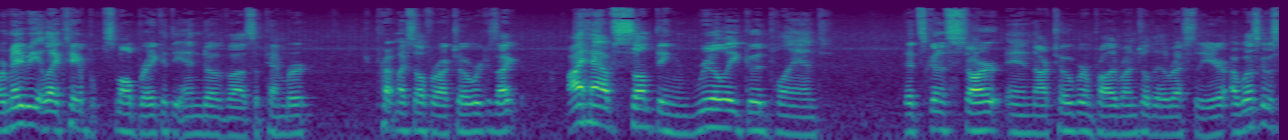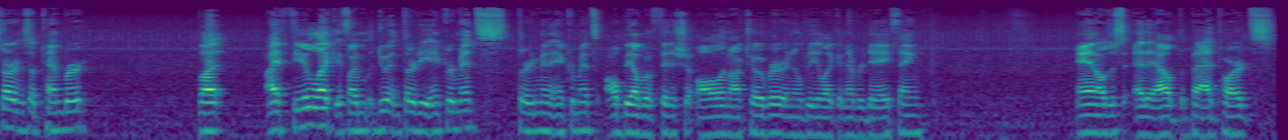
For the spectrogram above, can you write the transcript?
or maybe like take a small break at the end of uh, September to prep myself for October because I I have something really good planned that's going to start in October and probably run until the rest of the year. I was going to start in September, but I feel like if I do it in 30 increments, 30 minute increments, I'll be able to finish it all in October and it'll be like an everyday thing. And I'll just edit out the bad parts.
